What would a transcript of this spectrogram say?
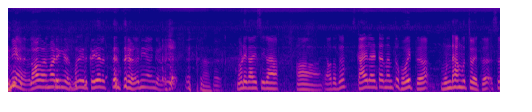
ನೀ ಹೇಳು ಲಾಗ್ ಆನ್ ಮಾಡಿ ಹಿಂಗೆ ಹೇಳು. ಮಗ ಇದು ಕೈಯಲ್ಲಿ ಹತ್ತೆ ಅಂತ ಹೇಳು ನೀ ಹಂಗೆ ಹೇಳು. ನೋಡಿ ಗಾಯ್ಸ್ ಈಗ ಆ, ಯಾವ್ದದು? ಸ್ಕೈ ಲ್ಯಾಂಟರ್ನ್ ಅಂತೂ ಹೋಯ್ತು ಮುಂಡಾ ಮುಚ್ಚೋಯ್ತು. ಸೊ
